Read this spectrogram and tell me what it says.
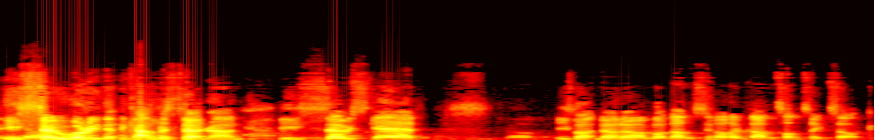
He's so worried that the camera's turned around. He's so scared. He's like, no, no, I'm not dancing. I don't dance on TikTok.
